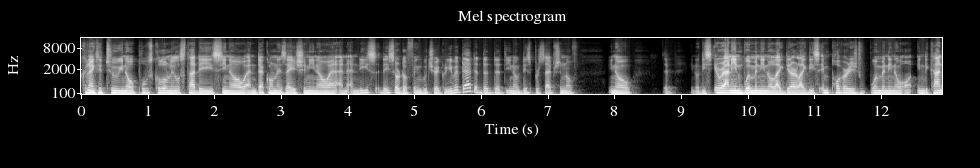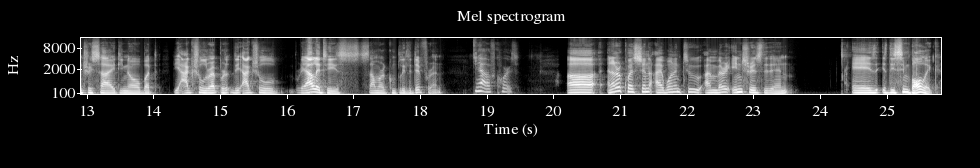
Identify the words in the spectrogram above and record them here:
connected to you know post-colonial studies you know and decolonization you know and, and, and these these sort of things would you agree with that that, that, that you know this perception of you know that, you know these Iranian women, you know, like they're like these impoverished women, you know, in the countryside, you know, but the actual rep- the actual reality is somewhere completely different. Yeah, of course. Uh, another question I wanted to, I'm very interested in, is is the symbolic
